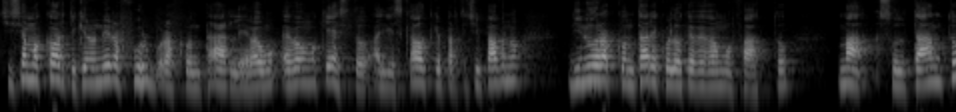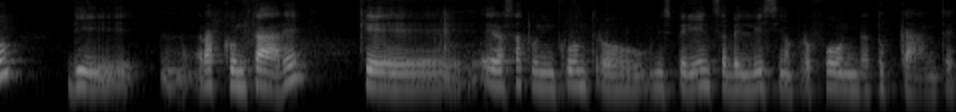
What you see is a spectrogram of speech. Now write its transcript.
ci siamo accorti che non era furbo raccontarli, avevamo, avevamo chiesto agli scout che partecipavano di non raccontare quello che avevamo fatto, ma soltanto di eh, raccontare che era stato un incontro, un'esperienza bellissima, profonda, toccante.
